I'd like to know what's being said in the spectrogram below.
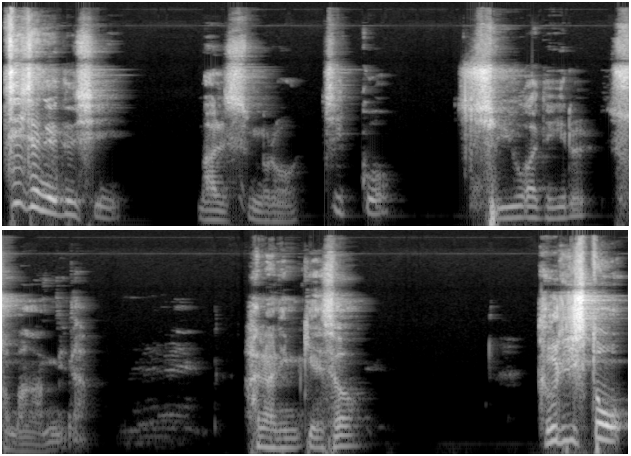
찢어내듯이 말씀으로 찢고 치유가 되기를 소망합니다. 하나님께서 그리스도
